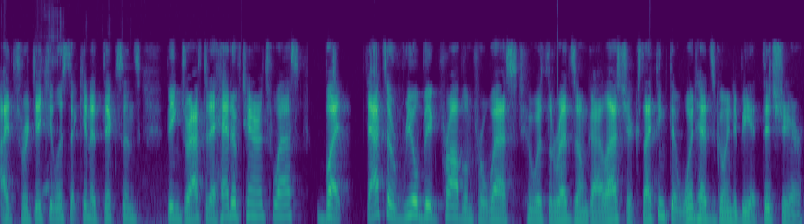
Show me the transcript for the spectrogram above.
it's ridiculous that Kenneth Dixon's being drafted ahead of Terrance West, but that's a real big problem for West, who was the red zone guy last year, because I think that Woodhead's going to be it this year.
